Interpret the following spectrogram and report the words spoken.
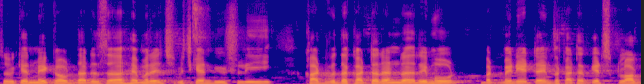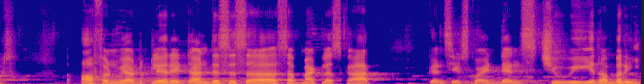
So we can make out that is a hemorrhage which can be usually cut with the cutter and uh, removed, but many times the cutter gets clogged Often we have to clear it, and this is a submacular scar. You can see it's quite dense, chewy, rubbery.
